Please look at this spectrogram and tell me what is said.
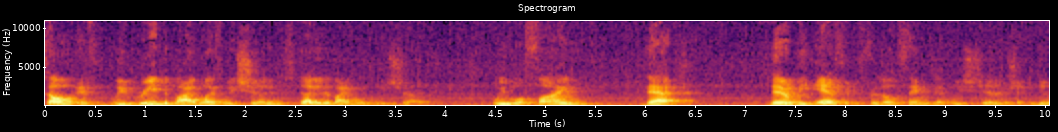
So if we read the Bible as we should and study the Bible as we should, we will find that there will be answers for those things that we should or shouldn't do.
